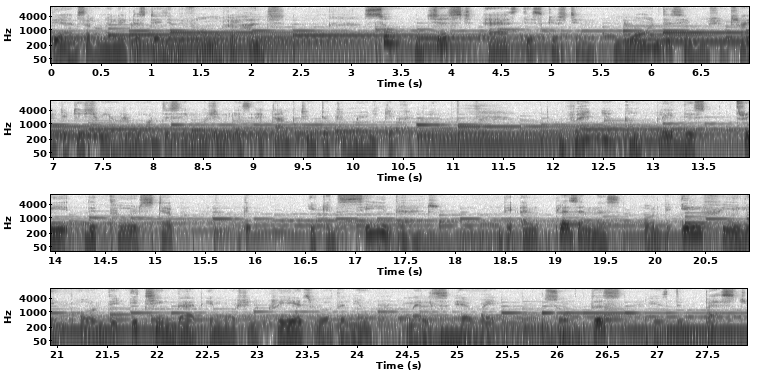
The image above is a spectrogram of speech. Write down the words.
the answer on a later stage in the form of a hunch so just ask this question what this emotion trying to teach me or what this emotion is attempting to communicate with me when you complete this three the third step the, you can see that the unpleasantness or the ill feeling or the itching that emotion creates within you melts away. So, this is the best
